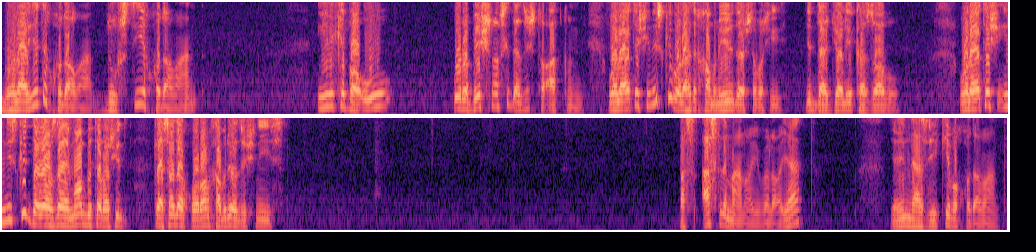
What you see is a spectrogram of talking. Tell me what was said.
ولایت خداوند دوستی خداوند اینه که با او او رو بشناسید ازش طاعت کنید. ولایتش این نیست که ولایت خامنه‌ای داشته باشید. یه دجال یه کذاب ولایتش این نیست که دوازده امام بتراشید که اصلا در قرآن خبری ازش نیست. پس اصل معنای ولایت یعنی نزدیکی با خداوند.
